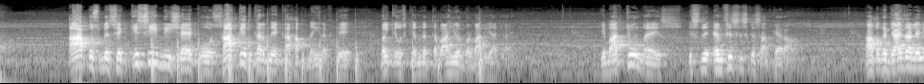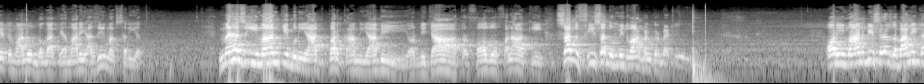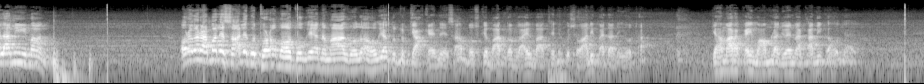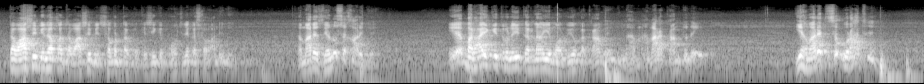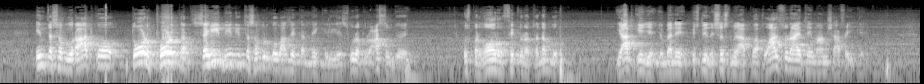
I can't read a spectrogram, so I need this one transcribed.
आप उसमें से किसी भी शय को साकित करने का हक नहीं रखते, बल्कि उसके अंदर तबाही और बर्बादी आ जाए। ये बात क्यों मैं इस इसलिए एम्फिस के साथ कह रहा हूँ? आप अगर जायज़ा लेंगे तो मालूम होगा कि हमारी अजीम अक्सरियत, महज ईमान की बुनियाद पर कामयाबी और निजात और फौज व फलाह की सद फ़ीसद उम्मीदवार बनकर बैठी हुई है। और ईमान भी सिर्फ़ जबानी कलामी ईमान। और अगर अमल साले को थोड़ा बहुत हो गया, नमाज़, रोज़ा हो गया तो तो क्या कहने साहब? उसके बाद तो ज़ाहिर बात है कि कोई सवाल ही पैदा नहीं होता कि हमारा कई मामला जो है नाकामी का हो जाए। तवासी बिल का तवासी भी सब्र तक तो किसी के पहुँचने का सवाल ही नहीं। हमारे जहनों से खारिज है। ये भलाई की तबलीग करना ये मौलवियों का काम है। हमारा काम तो नहीं। ये हमारे तस्वुरात हैं। इन तस्वुरात को तोड़ फोड़ कर सही दीनी तस्वुर को वाजे करने के लिए सूरत असर जो है, उस पर गौर व फ़िक्र और तदब्बर। याद कीजिए, जो मैंने पिछली नशस्त में आपको अखबाल सुनाए थे इमाम शाफी के।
